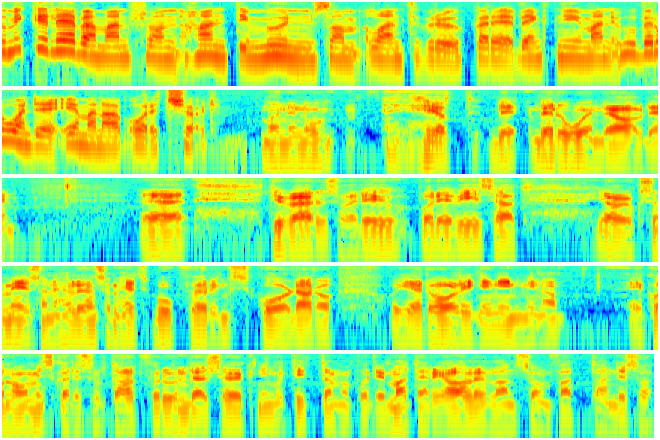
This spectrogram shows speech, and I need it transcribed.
Hur mycket lever man från hand till mun som lantbrukare, Bengt Nyman? Hur beroende är man av årets skörd? Man är nog helt be beroende av den. Eh, tyvärr så är det ju på det viset att jag är också med i sådana här lönsamhetsbokföringsgårdar och, och ger årligen in mina ekonomiska resultat för undersökning och tittar man på det materialet landsomfattande så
